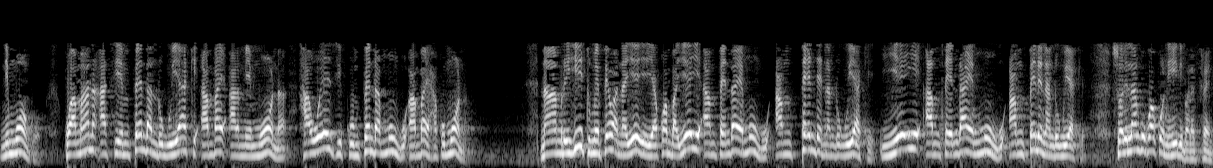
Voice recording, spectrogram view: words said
ni mwongo. Kwa maana asiyempenda ndugu yake ambaye amemwona hawezi kumpenda mungu ambaye hakumwona na amri hii tumepewa na yeye ya kwamba yeye ampendaye mungu ampende na ndugu yake. Yeye ampendaye mungu ampende na ndugu yake. Swali langu kwako ni hili my friend.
